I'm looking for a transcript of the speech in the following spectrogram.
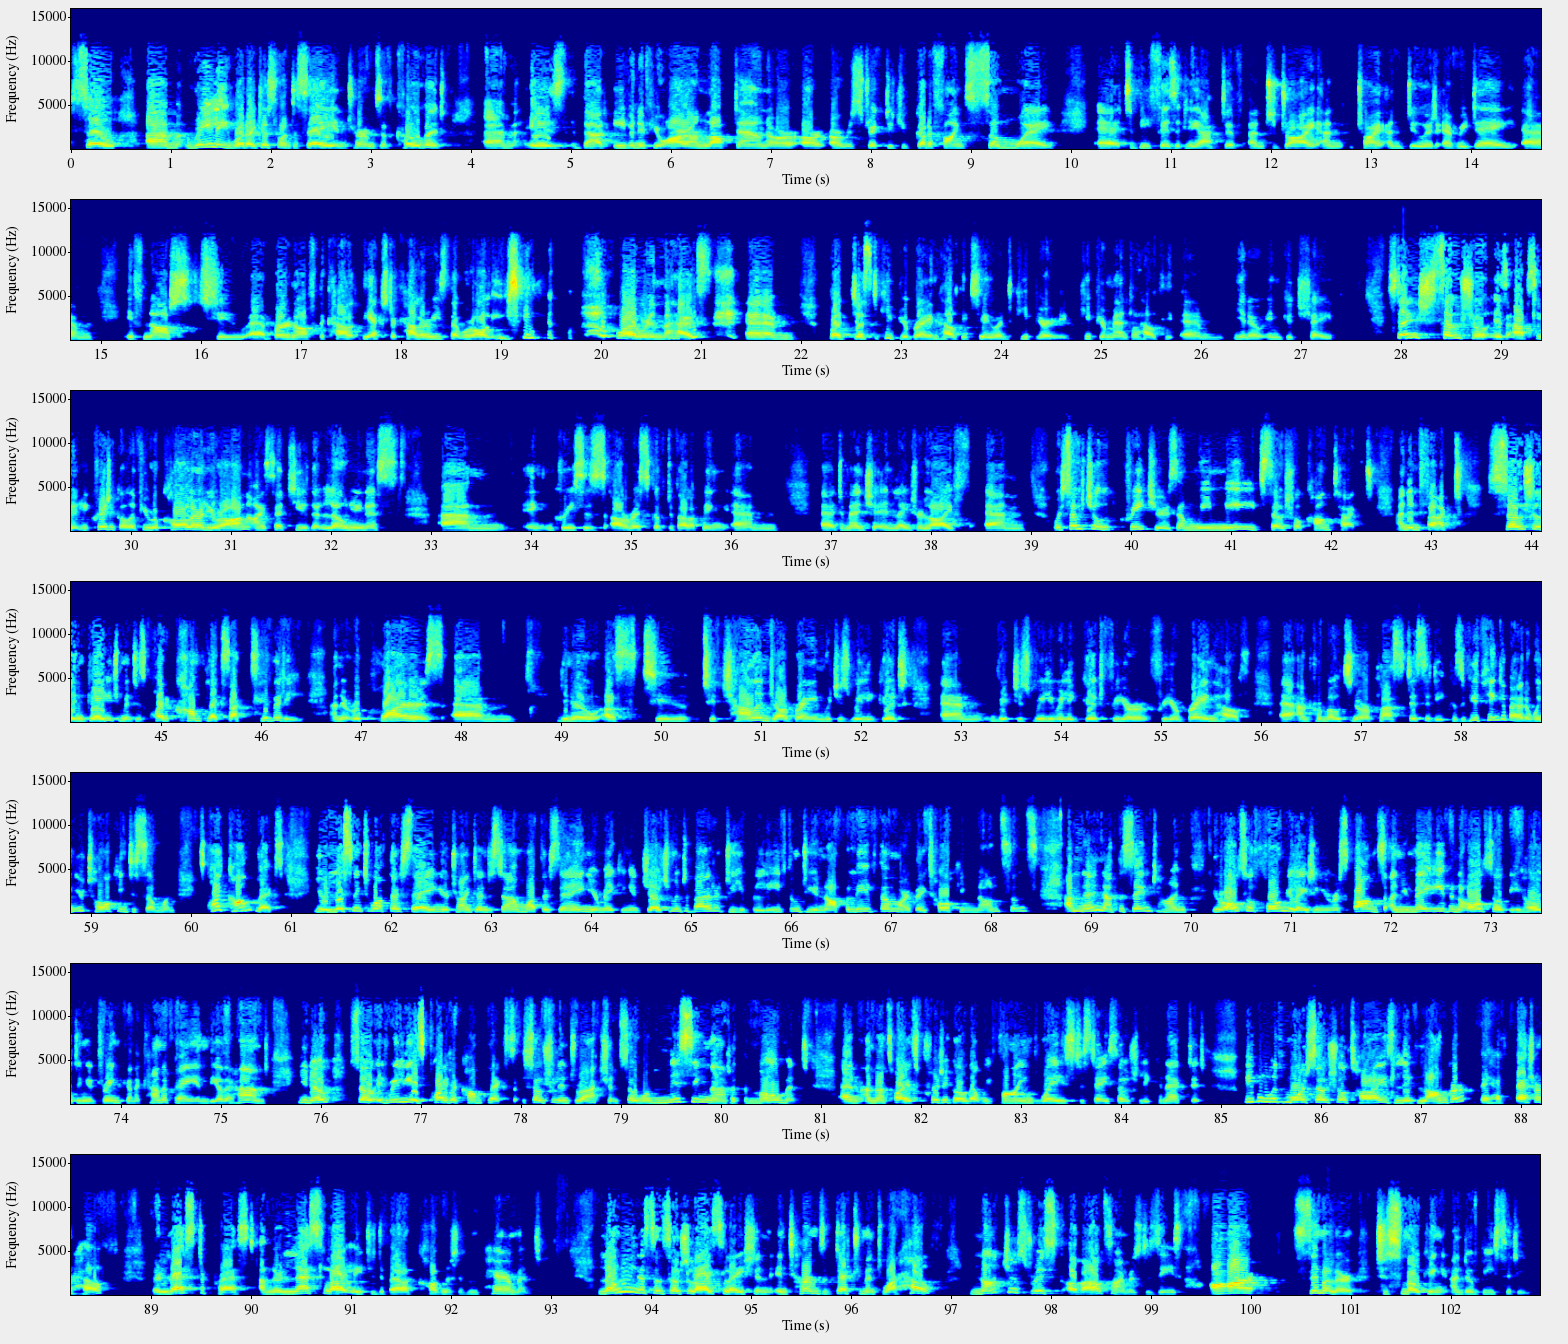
So, um, really, what I just want to say in terms of COVID um, is that even if you are on lockdown or, or, or restricted, you've got to find some way uh, to be physically active and to try and try and do it every day. Um, if not, to uh, burn off the cal- the extra calories that we're all eating while we're in the house, um, but just to keep your brain healthy too, and to keep your keep your mental health, um, you know, in good shape. Staying social is absolutely critical. If you recall earlier on, I said to you that loneliness um, increases our risk of developing um, uh, dementia in later life. Um, we're social creatures and we need social contact. And in fact, social engagement is quite a complex activity and it requires um, you know us to to challenge our brain which is really good um, which is really really good for your for your brain health uh, and promotes neuroplasticity. Because if you think about it when you're talking to someone it's quite complex. You're listening to what they're saying you're trying to understand what they're saying you're making a judgment about it. Do you believe them? Do you not believe them? Are they talking nonsense? And then at the same time you're also formulating your response and you may even also be holding a drink and a canapé in the other hand you know? So it really is quite a complex social interaction. So we're missing that at the moment um, and that's why it's critical that we we find ways to stay socially connected. People with more social ties live longer, they have better health, they're less depressed, and they're less likely to develop cognitive impairment. Loneliness and social isolation, in terms of detriment to our health, not just risk of Alzheimer's disease, are similar to smoking and obesity.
